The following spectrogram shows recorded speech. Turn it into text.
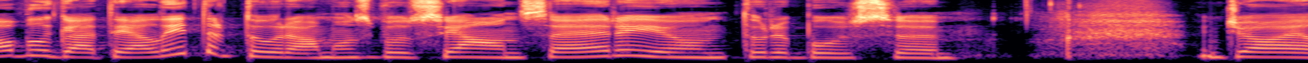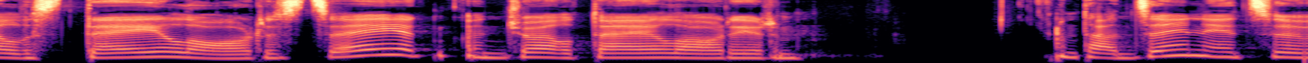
Obligātajā literatūrā mums būs jauna sērija, un tur būs Joelas eh, Tayloras dzēja. Joela Taylora ir tāda dzēniece,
